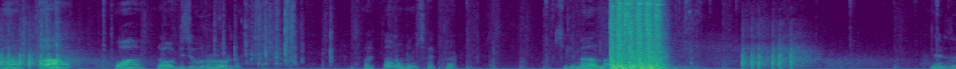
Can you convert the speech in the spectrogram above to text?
Aha, aa. Vaa, la o bizi vurur orada. Saklan oğlum saklan. Kilimi alma. Nerede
